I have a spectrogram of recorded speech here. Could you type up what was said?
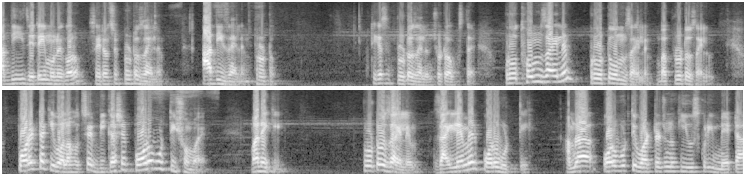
আদি যেটাই মনে করো, সেটা হচ্ছে প্রোটোজাইলেম। আদি জাইলেম, প্রোটো। ঠিক আছে? প্রোটোজাইলেম, ছোট অবস্থায়। প্রথম জাইলেম, প্রোটোম জাইলেম বা প্রোটোজাইলেম। পরেরটা কি বলা হচ্ছে? বিকাশের পরবর্তী সময়। মানে কি? প্রোটোজাইলেম, জাইলেমের পরবর্তী। আমরা পরবর্তী ওয়ার্ডটার জন্য কি ইউজ করি? মেটা।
